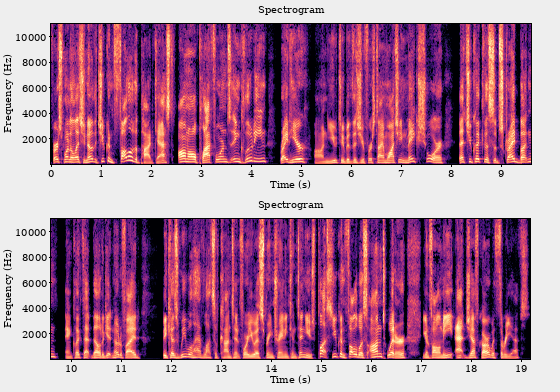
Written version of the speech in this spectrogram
First, want to let you know that you can follow the podcast on all platforms, including right here on YouTube. If this is your first time watching, make sure that you click the subscribe button and click that bell to get notified because we will have lots of content for you as spring training continues. Plus, you can follow us on Twitter. You can follow me at Jeff Carr with three F's.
